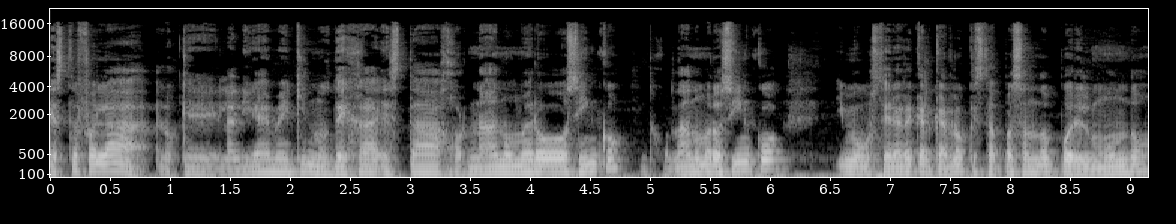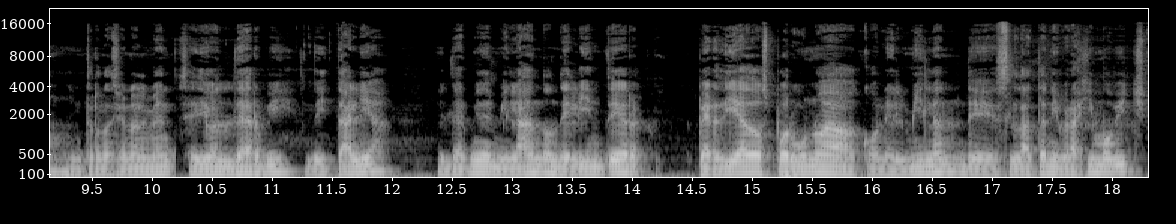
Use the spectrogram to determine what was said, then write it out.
este fue la, lo que la Liga MX nos deja esta jornada número 5. Jornada número 5. Y me gustaría recalcar lo que está pasando por el mundo internacionalmente. Se dio el derby de Italia, el derby de Milán, donde el Inter perdía 2 por 1 con el Milan de Zlatan Ibrahimovic.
